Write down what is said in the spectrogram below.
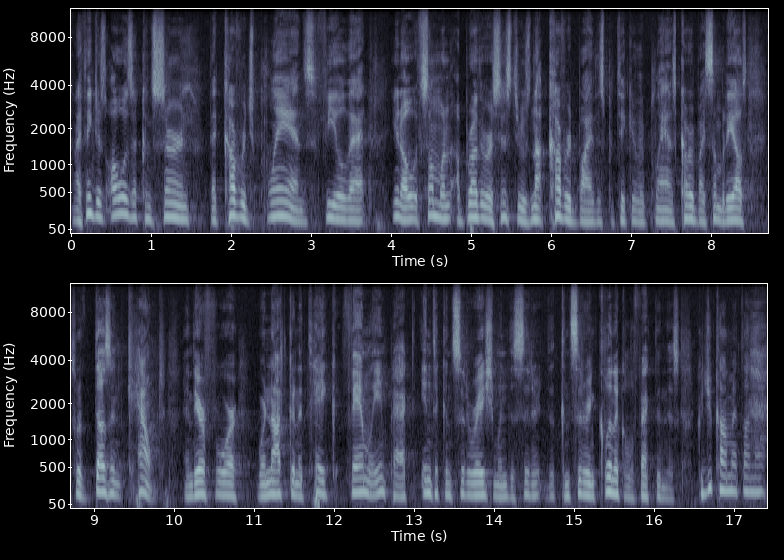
And I think there's always a concern that coverage plans feel that you know, if someone, a brother or sister who's not covered by this particular plan, is covered by somebody else, sort of doesn't count. And therefore, we're not going to take family impact into consideration when considering clinical effectiveness. Could you comment on that?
